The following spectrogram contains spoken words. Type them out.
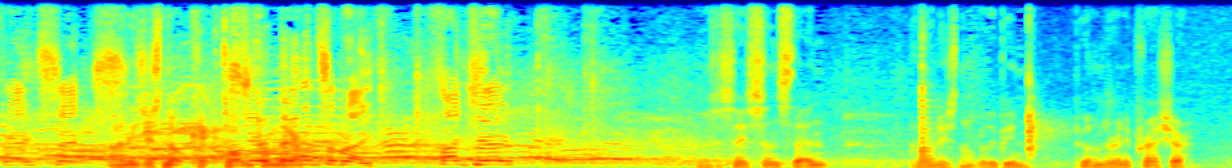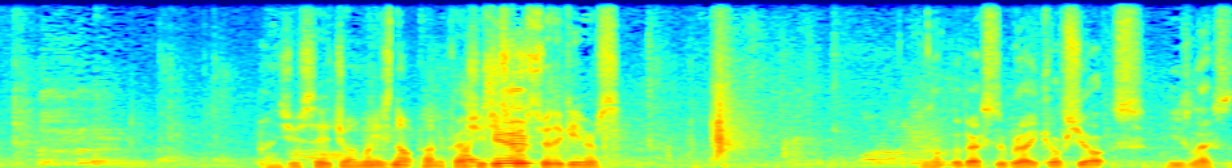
Frame six. and he's just not kicked on Stuart from there. Bingham break. Thank you. As I say, since then, Ronnie's not really been put under any pressure. As you say, John, when he's not put under pressure, Thank he just you. goes through the gears. Not the best of break-off shots. He's left,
